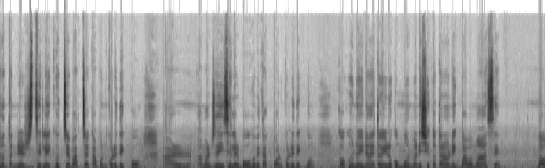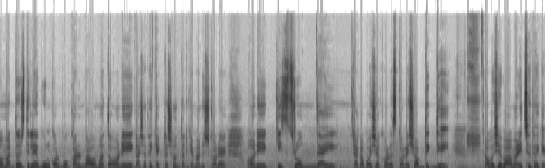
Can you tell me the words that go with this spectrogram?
সন্তানের ছেলে হচ্ছে বাচ্চা কাপন করে দেখব, আর আমার যেই ছেলের বউ হবে তাকে পর করে দেখব। কখনোই নয় তো এরকম মন মানসিকতার অনেক বাবা মা আছে। বাবা মার দোষ দিলে ভুল করব, কারণ বাবা মা তো অনেক আশা থাকে একটা সন্তানকে মানুষ করে, অনেক কি শ্রম দেয়, টাকা পয়সা খরচ করে, সব দিক দিয়েই। অবশ্যই বাবা মার ইচ্ছা থাকে।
